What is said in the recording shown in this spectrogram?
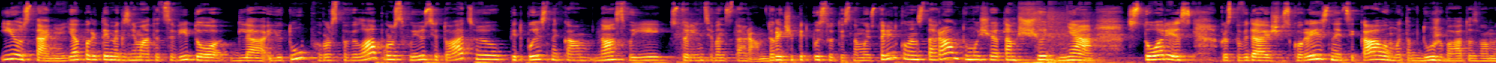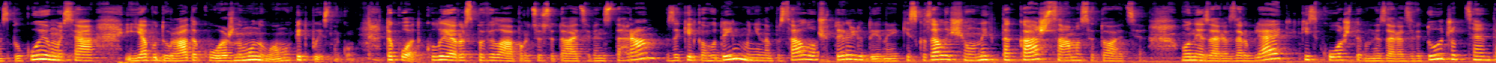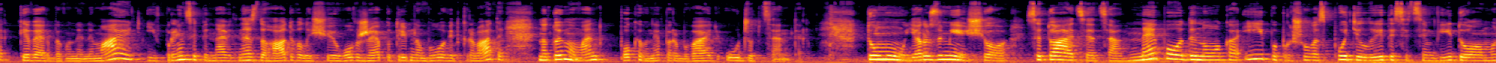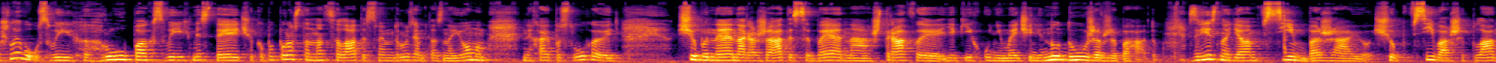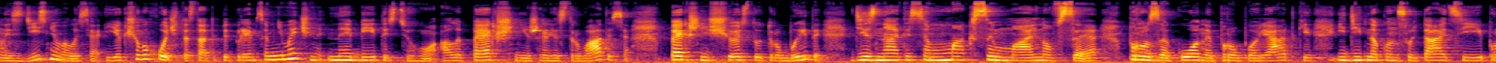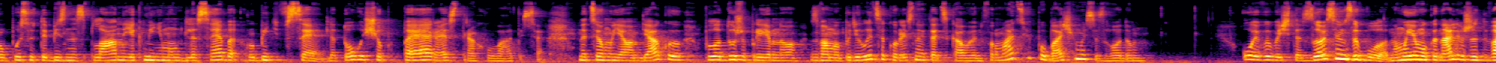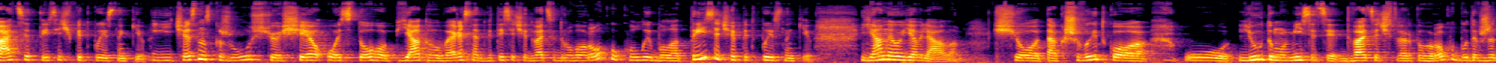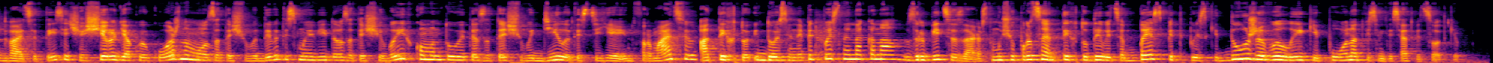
І останнє, я перед тим як знімати це відео для YouTube, розповіла про свою ситуацію підписникам на своїй сторінці в Instagram. До речі, підписуйтесь на мою сторінку в Instagram, тому що я там щодня сторіс розповідаю щось корисне, цікаве. Ми там дуже багато з вами спілкуємося, і я буду рада кожному новому підписнику. Так от, коли я розповіла про цю ситуацію в Instagram, за кілька годин мені написало чотири людини, які сказали, що у них така ж сама ситуація. Вони зараз заробляють якісь кошти, вони зараз звітують джоб-центр, Геверби вони не мають, і в принципі навіть не здогадували, що його вже потрібно було відкривати на той момент, поки вони перебувають у джоб-центр. Тому я розумію, що ситуація ця не поодинока, і попрошу вас поділитися цим відео, можливо, у своїх групах, своїх містечок, або просто надсилати своїм друзям та знайомим, нехай послухають. Щоб не наражати себе на штрафи, яких у Німеччині ну дуже вже багато. Звісно, я вам всім бажаю, щоб всі ваші плани здійснювалися. І якщо ви хочете стати підприємцем Німеччини, не бійтесь цього. Але перш ніж реєструватися, перш ніж щось тут робити, дізнайтеся максимально все про закони, про порядки. Ідіть на консультації, прописуйте бізнес-плани, як мінімум для себе. Робіть все для того, щоб перестрахуватися. На цьому я вам дякую. Було дуже приємно з вами поділитися корисною та цікавою інформацією. Побачимося згодом. Ой, вибачте, зовсім забула. На моєму каналі вже 20 тисяч підписників. І чесно скажу, що ще ось того 5 вересня 2022 року, коли була тисяча підписників, я не уявляла, що так швидко у лютому місяці 24-го року буде вже 20 тисяч. Я щиро дякую кожному за те, що ви дивитесь мої відео, за те, що ви їх коментуєте, за те, що ви ділитесь цією інформацією. А тих, хто і досі не підписаний на канал, зробіть це зараз, тому що процент тих, хто дивиться без підписки, дуже великий, понад 80%.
